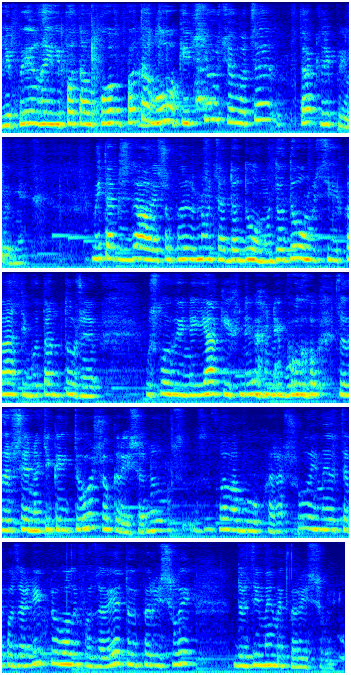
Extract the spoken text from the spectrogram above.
ліпили і потолок, потолок, і все, все, оце так ліпили ми. Ми так ждали, щоб повернутися додому, додому цієї хати, бо там теж условій ніяких не, не було совершенно, тільки й того, що криша. Ну, слава Богу, хорошо. І ми це позаліплювали, позаету і перейшли. До зими ми перейшли. Ну,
